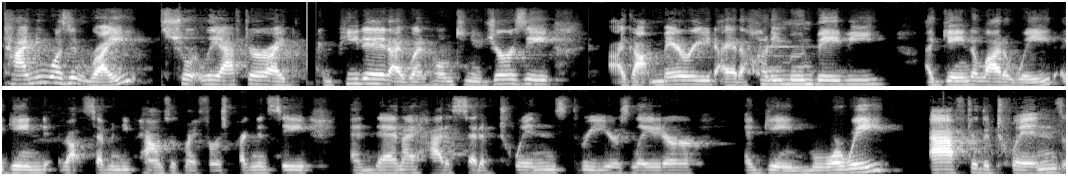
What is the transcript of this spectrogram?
Timing wasn't right. Shortly after I competed, I went home to New Jersey. I got married. I had a honeymoon baby. I gained a lot of weight. I gained about 70 pounds with my first pregnancy. And then I had a set of twins three years later and gained more weight. After the twins,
